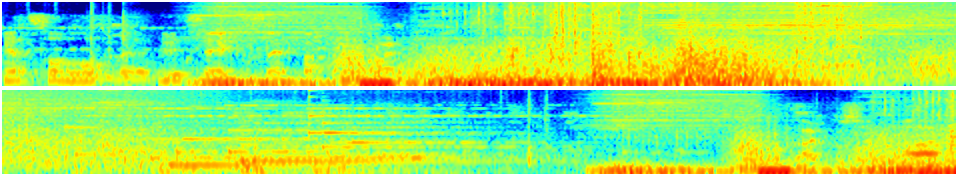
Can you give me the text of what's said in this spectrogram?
500 голди. дві як це. Так, все, ладно.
